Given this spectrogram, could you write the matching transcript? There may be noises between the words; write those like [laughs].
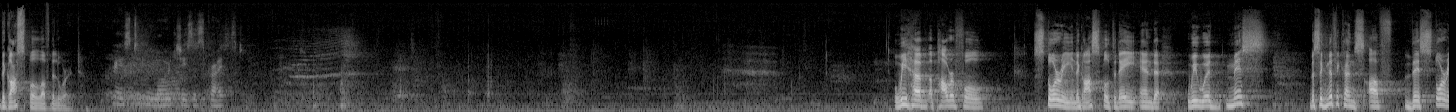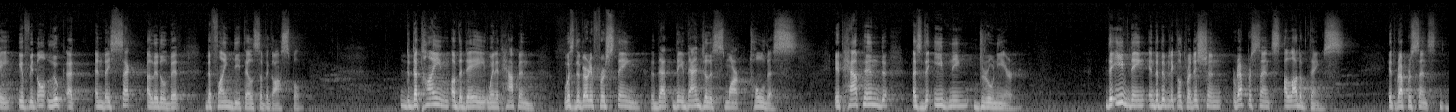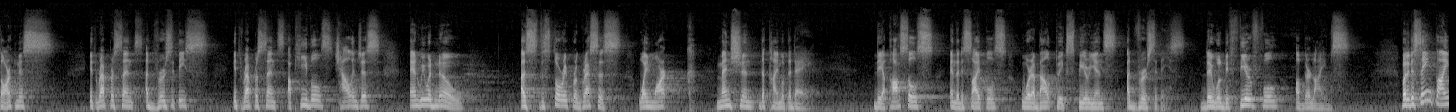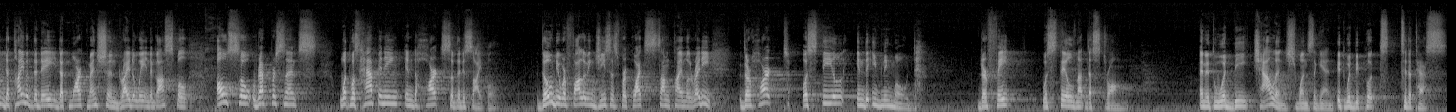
The Gospel of the Lord. Praise to you, Lord Jesus Christ. We have a powerful story in the gospel today, and we would miss the significance of this story if we don't look at and dissect a little bit the fine details of the gospel. The, time of the day when it happened was the very first thing that the evangelist Mark told us. It happened as the evening drew near. The evening in the biblical tradition represents a lot of things. It represents darkness, it represents adversities, it represents upheavals, challenges, and we would know as the story progresses why Mark mentioned the time of the day the apostles and the disciples were about to experience adversities. They will be fearful of their lives. But at the same time, the time of the day that Mark mentioned right away in the gospel also represents what was happening in the hearts of the disciple. Though they were following Jesus for quite some time already, their heart was still in the evening mode. Their faith was still not that strong. And it would be challenged once again, it would be put to the test.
